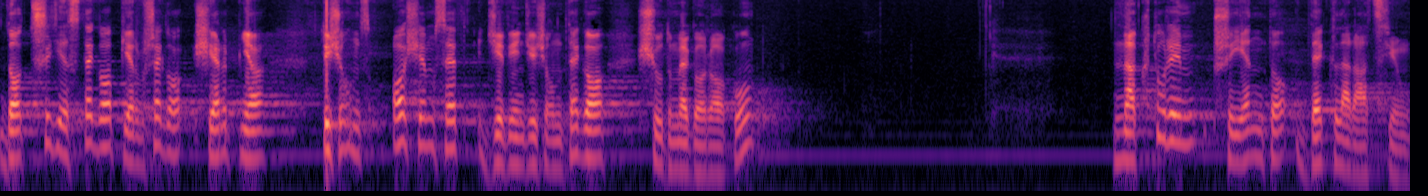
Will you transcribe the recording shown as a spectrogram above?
do 31 sierpnia 1897 roku, na którym przyjęto deklarację.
